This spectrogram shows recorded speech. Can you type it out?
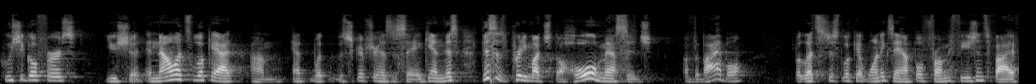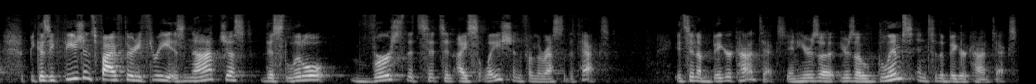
Who should go first? You should. And now let's look at, um, at what the scripture has to say. Again, this, this is pretty much the whole message of the Bible. But let's just look at one example from Ephesians 5 because Ephesians 5:33 is not just this little verse that sits in isolation from the rest of the text. It's in a bigger context. And here's a, here's a glimpse into the bigger context.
